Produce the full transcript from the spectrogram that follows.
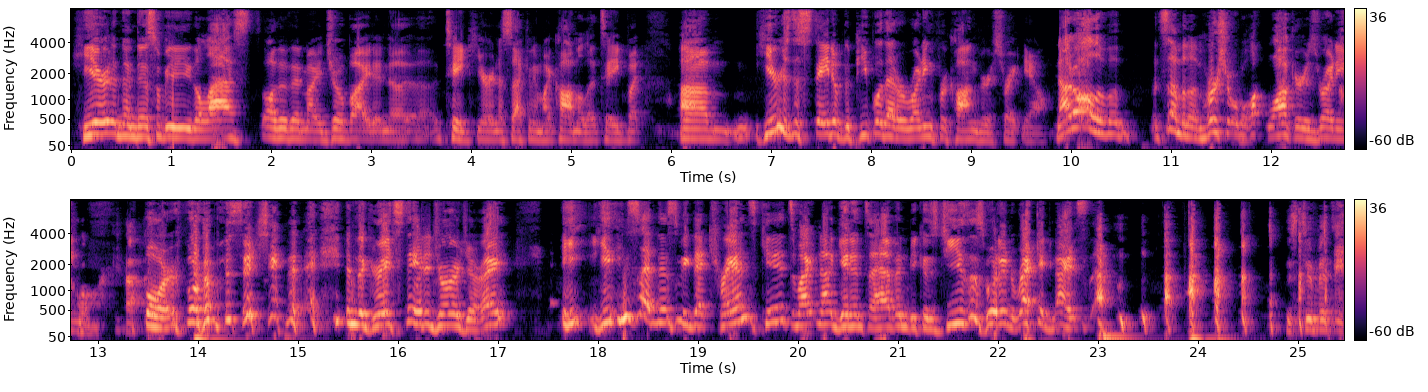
Here and then this will be the last, other than my Joe Biden uh, take here in a second and my Kamala take, but um, here's the state of the people that are running for Congress right now. Not all of them, but some of them. Herschel Walker is running oh for for a position in the great state of Georgia, right? He, he, he said this week that trans kids might not get into heaven because Jesus wouldn't recognize them. Too busy.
